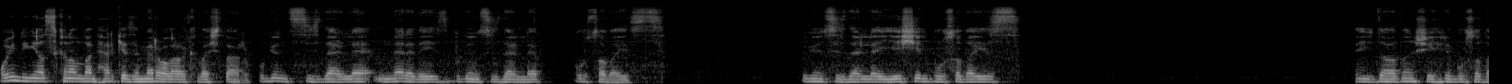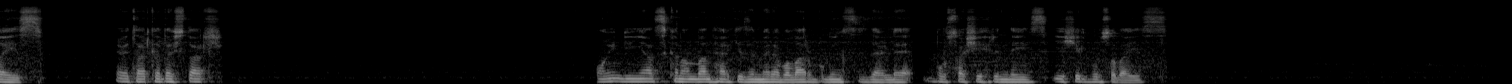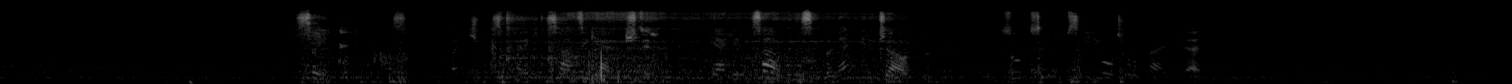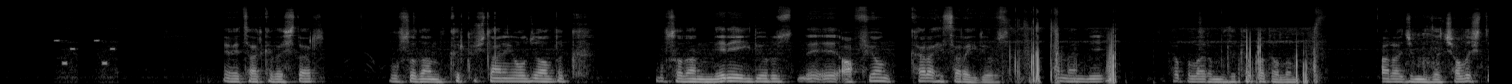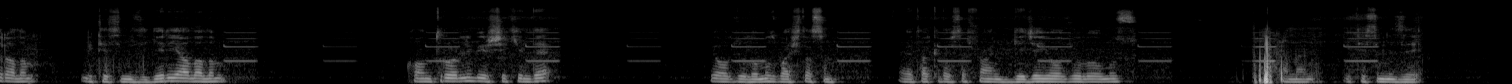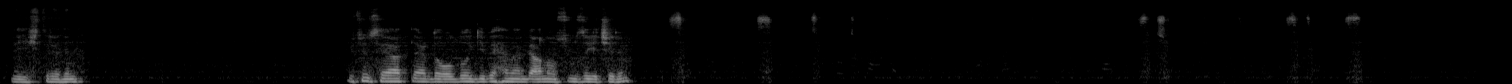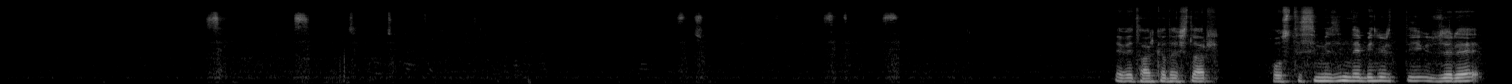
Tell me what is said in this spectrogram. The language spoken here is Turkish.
Oyun Dünyası kanalından herkese merhabalar arkadaşlar. Bugün sizlerle neredeyiz? Bugün sizlerle Bursa'dayız. Bugün sizlerle Yeşil Bursa'dayız. Ecdadın şehri Bursa'dayız. Evet arkadaşlar. Oyun Dünyası kanalından herkese merhabalar. Bugün sizlerle Bursa şehrindeyiz. Yeşil Bursa'dayız. Evet arkadaşlar. Bursa'dan 43 tane yolcu aldık. Bursa'dan nereye gidiyoruz? E, Afyon Karahisar'a gidiyoruz. Hemen bir kapılarımızı kapatalım. Aracımızı çalıştıralım. Vitesimizi geriye alalım. Kontrollü bir şekilde yolculuğumuz başlasın. Evet arkadaşlar şu an gece yolculuğumuz. Hemen vitesimizi değiştirelim. Bütün seyahatlerde olduğu gibi hemen bir anonsumuza geçelim. Evet arkadaşlar, hostesimizin de belirttiği üzere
